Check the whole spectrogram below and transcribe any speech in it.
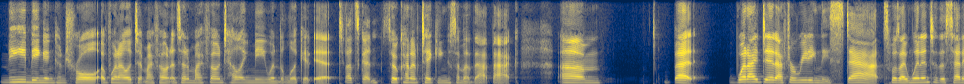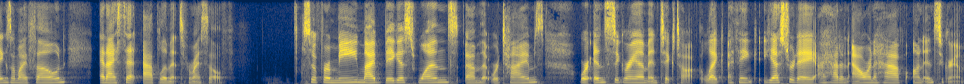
me being in control of when I looked at my phone instead of my phone telling me when to look at it. That's good. So kind of taking some of that back. Um, but what I did after reading these stats was I went into the settings on my phone and I set app limits for myself. So for me, my biggest ones um, that were times were Instagram and TikTok. Like I think yesterday I had an hour and a half on Instagram.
